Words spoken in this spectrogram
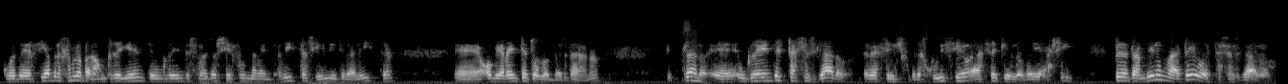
Como te decía, por ejemplo, para un creyente, un creyente sobre todo si es fundamentalista, si es literalista, eh, obviamente todo es verdad, ¿no? Claro, eh, un creyente está sesgado, es decir, su prejuicio hace que lo vea así. Pero también un ateo está sesgado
